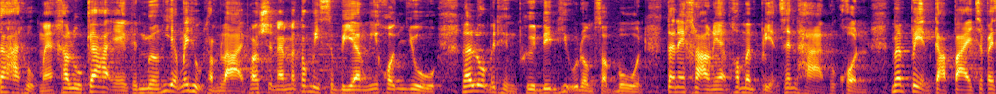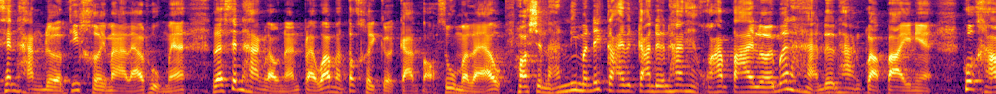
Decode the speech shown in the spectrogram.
ก้าถูกไหมคาลูก้าเองเป็นเมืองที่ยังไม่ถูกทำลาย เพราะฉะนั้นมันต้องมีเสบียงมีคนอยู่ และรวมไปถึงพื้นดินที่อุดมสมบูรณ์ แต่ในคราวนี้พอมันเปลี่ยนเส้นทางทุกคน มันเปลี่ยนกลับไปจะไปเส้นทางเดิมที่เคยมาแล้วถูกไหมและเส้นทางเหล่านั้นแปลว่ามันต้องเคยเกิดการต่อสู้มาแล้ว เพราะฉะนั้นนี่มันได้กลายเป็นการเดินทางแห่งความตายเลย เมื่อทหารเดินทางกลับไปเนี่ย พวกเขา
